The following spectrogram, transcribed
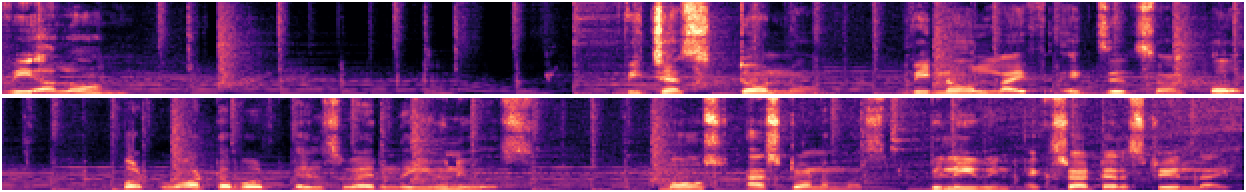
we alone? We just don't know. We know life exists on Earth, but what about elsewhere in the universe? Most astronomers believe in extraterrestrial life.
